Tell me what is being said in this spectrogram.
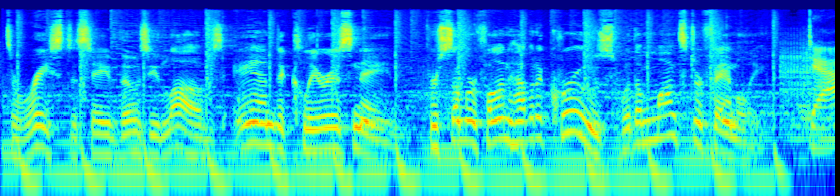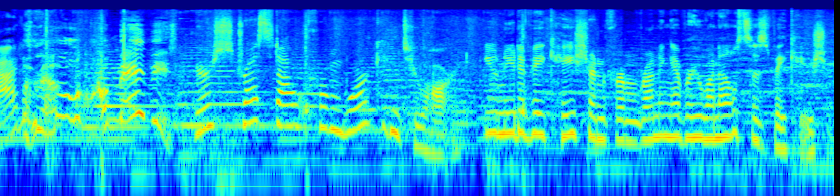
It's a race to save those he loves and to clear his name. For summer fun, how about a cruise with a monster family? Dad? No, babies! You're stressed out from working too hard. You need a vacation from running everyone else's vacation.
